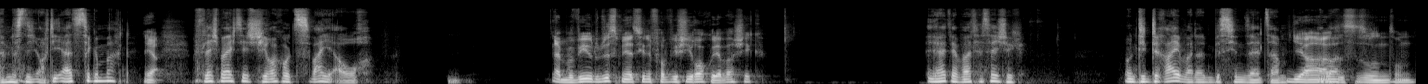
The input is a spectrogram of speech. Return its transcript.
haben das nicht auch die Ärzte gemacht? Ja. Vielleicht meine ich den Scirocco 2 auch. Aber wie du das mir jetzt hier den VW Scirocco, der war schick. Ja, der war tatsächlich. Und die 3 war dann ein bisschen seltsam. Ja, aber das ist so ein, so ein.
